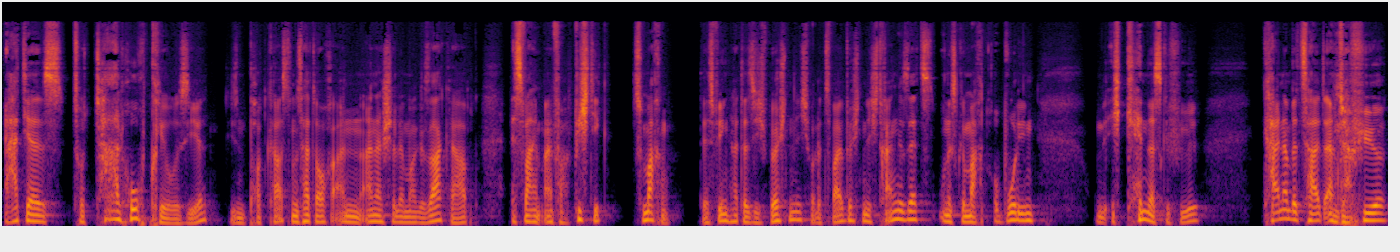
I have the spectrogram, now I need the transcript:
er hat ja es total hoch priorisiert, diesen Podcast, und das hat er auch an einer Stelle mal gesagt gehabt, es war ihm einfach wichtig zu machen. Deswegen hat er sich wöchentlich oder zweiwöchentlich dran gesetzt und es gemacht, obwohl ihn, und ich kenne das Gefühl, keiner bezahlt einem dafür.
